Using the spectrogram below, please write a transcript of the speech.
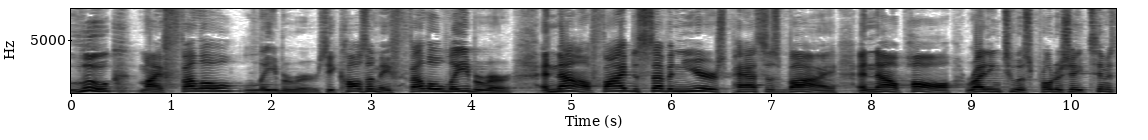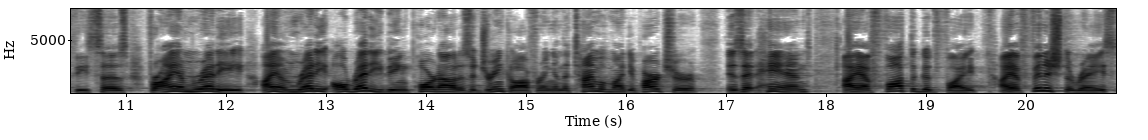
Luke, my fellow laborers. He calls him a fellow laborer. And now, five to seven years passes by, and now Paul, writing to his protege Timothy, says, For I am ready, I am ready, already being poured out as a drink offering, and the time of my departure is at hand. I have fought the good fight, I have finished the race,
